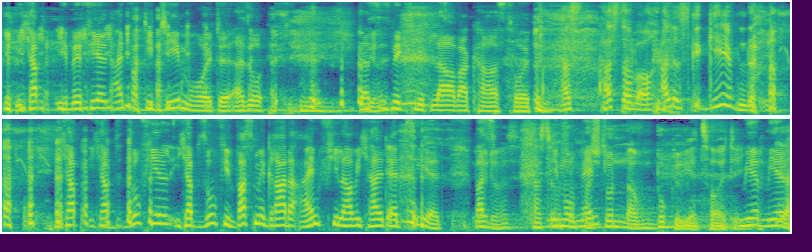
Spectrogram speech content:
ich habe mir fehlen einfach die Themen heute. Also das ja. ist nichts mit Lavacast heute. Hast, hast aber auch alles gegeben. ich habe ich hab so viel, ich habe so viel, was mir gerade einfiel, habe ich halt erzählt. Was ja, du hast, hast im Moment, ein paar Stunden auf dem Buckel jetzt heute. Mir, mir,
